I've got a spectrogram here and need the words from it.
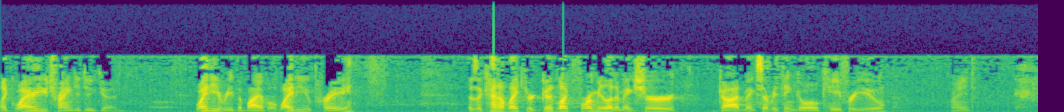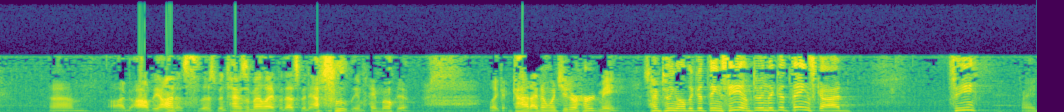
Like, why are you trying to do good? Why do you read the Bible? Why do you pray? Is it kind of like your good luck formula to make sure God makes everything go okay for you? Right? Um, I'll be honest. There's been times in my life when that's been absolutely my motive. Like, God, I don't want you to hurt me. So I'm doing all the good things. See, I'm doing the good things, God. See? Right?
